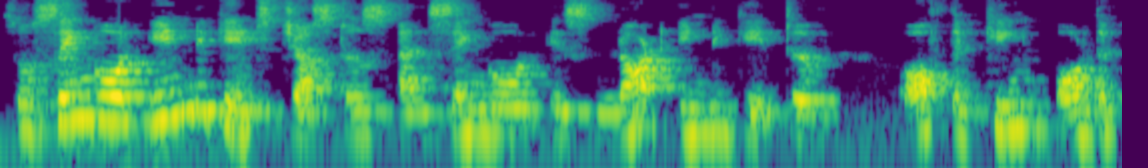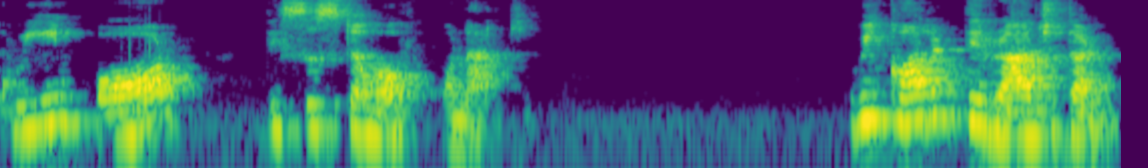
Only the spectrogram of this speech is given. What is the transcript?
So Sengol indicates justice and Sengol is not indicative of the king or the queen or the system of monarchy. We call it the Rajdand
